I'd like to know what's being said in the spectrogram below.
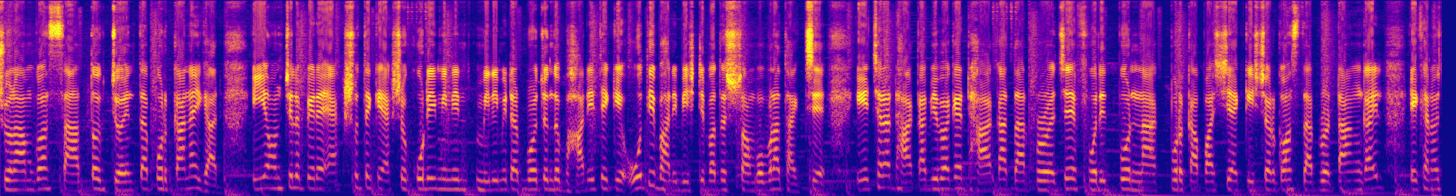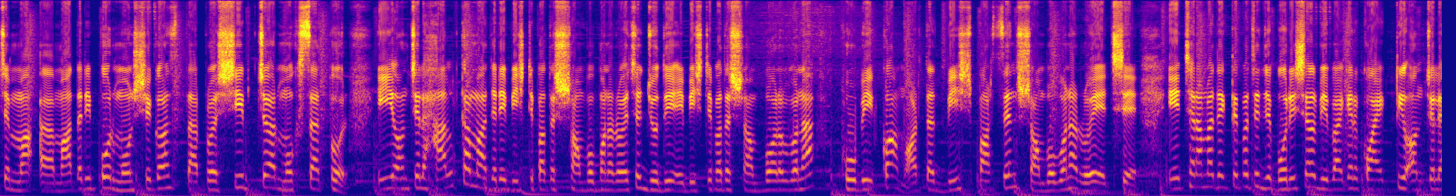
সুনামগঞ্জ সাতক জয়ন্তাপুর, কানাইঘাট। এই অঞ্চলে প্রায় একশো থেকে একশো কুড়ি মিলিমিটার পর্যন্ত ভারী থেকে অতি ভারী বৃষ্টিপাতের সম্ভাবনা থাকছে। এছাড়া ঢাকা বিভাগে ঢাকা, তারপর রয়েছে ফরিদপুর, নাগপুর, কাপাসিয়া, কিশোরগঞ্জ, তারপর টাঙ্গাইল, এখানে হচ্ছে মাদারীপুর, মুন্সীগঞ্জ, তারপর শিবচর, মুকসাদপুর। এই অঞ্চলে হালকা মাঝারি বৃষ্টিপাতের সম্ভাবনা রয়েছে, যদিও এই বৃষ্টিপাতের সম্ভাবনা খুবই কম, অর্থাৎ বিশ পার্সেন্ট সম্ভাবনা রয়েছে। এছাড়া আমরা দেখতে পাচ্ছি যে বরিশাল বিভাগের কয়েকটি অঞ্চলে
